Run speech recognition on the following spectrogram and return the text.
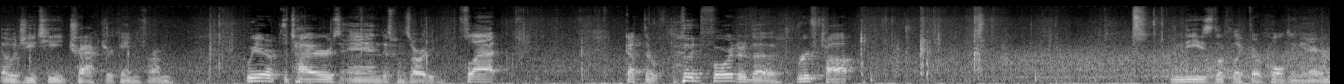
LGT tractor came from. We are up the tires and this one's already flat. Got the hood for it or the rooftop. And these look like they're holding air,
